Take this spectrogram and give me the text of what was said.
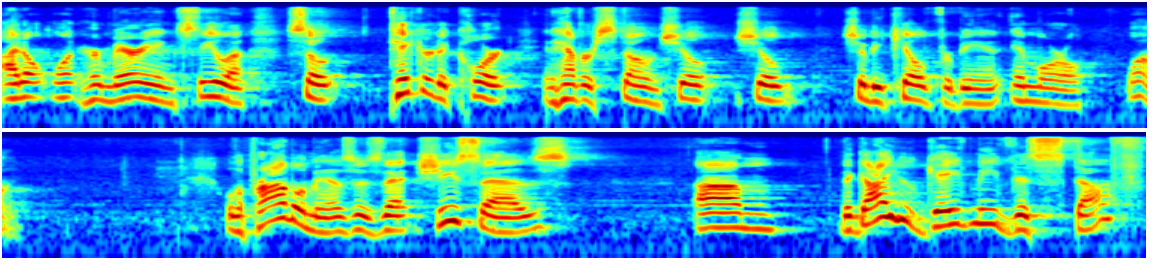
I don't want her marrying Shelah. So take her to court and have her stoned. She'll, she'll, she'll be killed for being an immoral woman. Well, the problem is, is that she says, um, the guy who gave me this stuff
